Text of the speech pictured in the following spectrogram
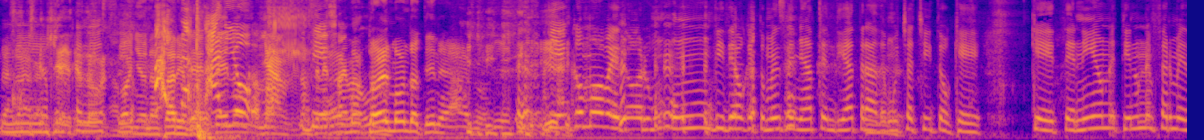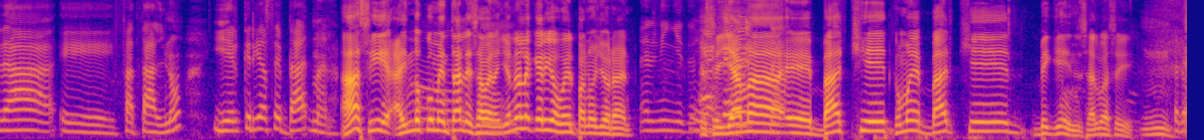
vaina. mío, ¿por qué no es Coño, Nazario. Todo el mundo tiene algo. bien conmovedor, un, un video que tú me enseñaste el día atrás de un muchachito que, que tenía una, tiene una enfermedad eh, fatal, ¿no? Y él quería ser Batman. Ah, sí, hay un documental de esa vaina. Yo no le he querido ver para no llorar. El niñito. Que se llama eh, Bad Kid, ¿cómo es? Bad Kid Begins, algo así. Pero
